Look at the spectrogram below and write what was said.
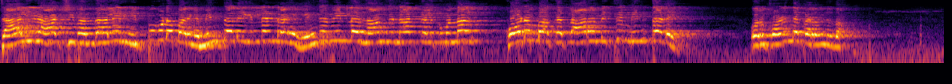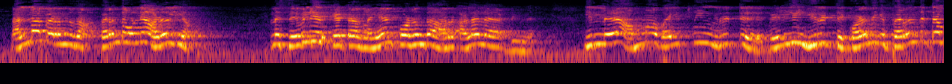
ஸ்டாலின் ஆட்சி வந்தாலே நீங்க இப்ப கூட பாருங்க மின்தடை இல்லைன்றாங்க. எங்க வீட்டுல நான்கு நாட்களுக்கு முன்னால் கோடம்பாக்கத்தை ஆரம்பிச்சு மின்தடை. ஒரு குழந்தை பிறந்துதான். நல்லா பிறந்துதான். பிறந்த உடனே அழலியாம் இல்ல செவிலியர் கேட்டாங்களா ஏன் குழந்தை அழல? அப்படின்னு. இல்ல அம்மா வயிற்றுலயும் இருட்டு வெளியும் இருட்டு. குழந்தைங்க பிறந்துட்டமா?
